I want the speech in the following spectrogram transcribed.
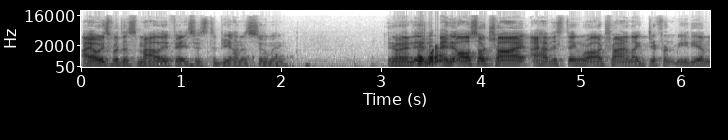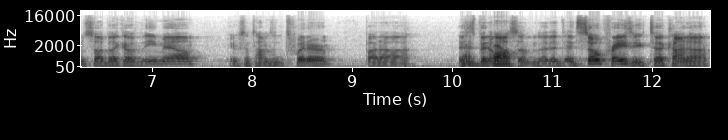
I always put the smiley faces to be unassuming. You know, and, and, and, also try. I have this thing where I'll try on like different mediums. So I'll be like, oh, email, maybe sometimes on Twitter. But uh, this yeah, has been yeah. awesome. It, it's so crazy to kind of,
